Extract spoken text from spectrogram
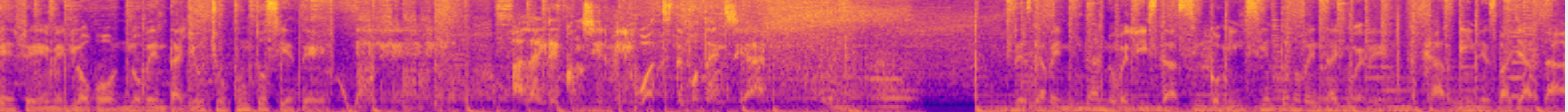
FM Globo 98.7. Al aire con 100.000 watts de potencia. Desde Avenida Novelista 5199, Jardines Vallarta,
